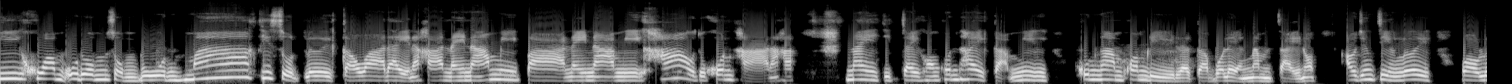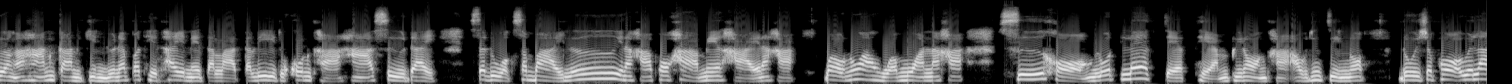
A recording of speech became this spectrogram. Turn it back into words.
มีความอุดมสมบูรณ์มากที่สุดเลยกาวาได้นะคะ ในน้ำมีปลาในนามีข้าวทุกคนขานะคะ ในจิตใจของคนไทยก็มี คุณงามความดีและก็บ่แหลงนำใจเนาะเอาจริง ๆ เลยเว่าเรื่องอาหารการกินอยู่ในประเทศไทยในตลาดตะลี่ทุกคนขาหาซื้อได้สะดวกสบายเลยนะคะพอขาแม่ขายนะคะเบานัวหัวมวนนะคะ ซื้อของลดแลกแจกแถมพี่น้องค่ะ เอาจริง ๆ เนาะโดยเฉพาะเวลา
